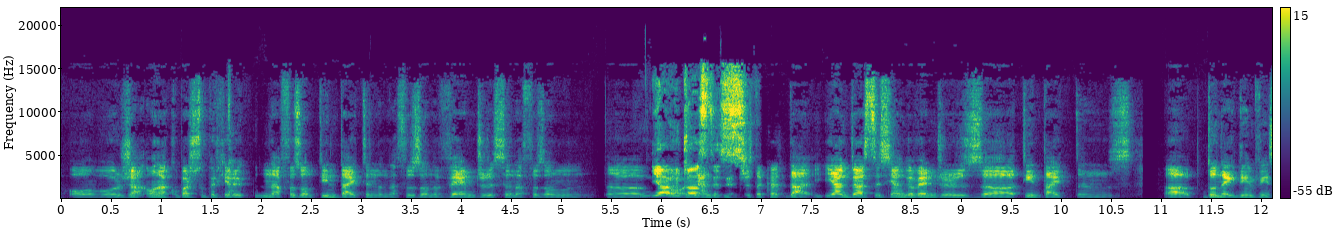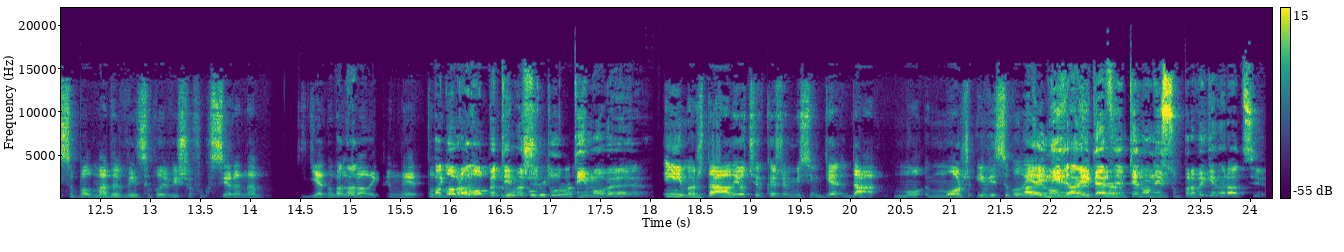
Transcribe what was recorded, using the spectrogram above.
ovo, žan, onako, baš super heroj na fazon Teen Titan, na fazon Avengers, na fazon... Uh, Young ovo, Justice. Avengers, da, ka- da, Young Justice, Young Avengers, uh, Teen Titans, uh, do negde Invincible, mada Invincible je više fokusiran na jednog Pa od dva lika, ne Pa toliko dobro, ali opet imaš i tu timove. Imaš, da, ali hoću da kažem, mislim, ge, da, mo, može, Invincible A je... i, ni, ono a i definitivno nisu prve generacije.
